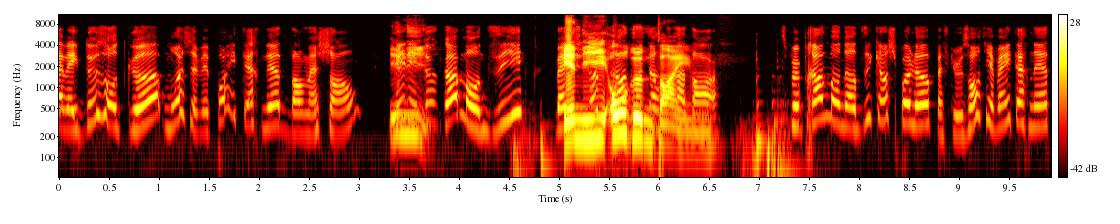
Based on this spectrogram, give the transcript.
avec deux autres gars. Moi, j'avais pas internet dans ma chambre. Mais les deux gars m'ont dit ben, In tu peux olden mon time. Tu peux prendre mon ordi quand je suis pas là. Parce que les autres, il y avait internet.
